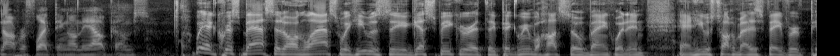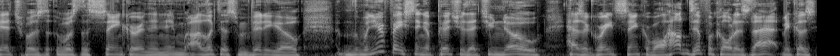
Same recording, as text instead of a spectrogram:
not reflecting on the outcomes. We had Chris Bassitt on last week. He was the guest speaker at the Pitt Greenville Hot Stove Banquet, and and he was talking about his favorite pitch was was the sinker. And then I looked at some video. When you're facing a pitcher that you know has a great sinker ball, how difficult is that? Because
